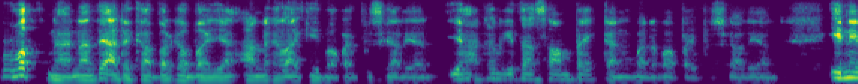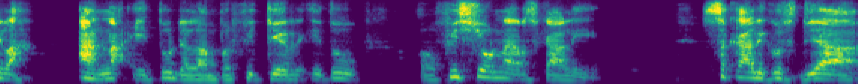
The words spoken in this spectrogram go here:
ruwet. Nah, nanti ada gambar-gambar yang aneh lagi Bapak Ibu sekalian yang akan kita sampaikan kepada Bapak Ibu sekalian. Inilah anak itu dalam berpikir itu eh, visioner sekali. Sekaligus dia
